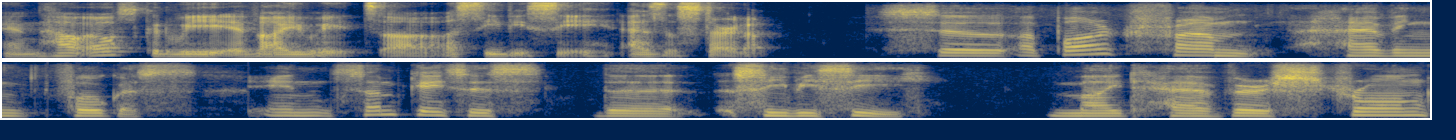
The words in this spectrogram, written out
And how else could we evaluate uh, a CVC as a startup? So, apart from having focus, in some cases, the CVC might have very strong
